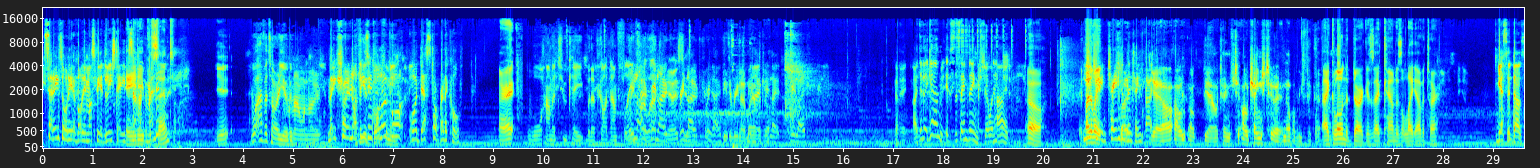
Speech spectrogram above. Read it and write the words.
Settings audio volume must be at least 80% Eighty recommended. percent. Yeah. What avatar are you? No one knows. Make sure you're not using both. HoloPort or desktop reticle. All right. Warhammer 2K with a goddamn flame. Reload, reload, Yeah, I reload, that. reload. Need to reload my Reload, avatar. reload, reload. Okay. I did it again. It's the same thing. Show and hide. Oh. By the way, change, change and then change back. Yeah, I'll, I'll, I'll yeah, I'll change. To, I'll change to it, and they'll probably fix it. I glow in the dark. Does that count as a light avatar? Yes, it does.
